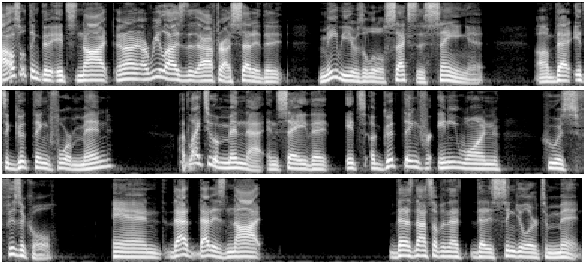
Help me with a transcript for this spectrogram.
I also think that it's not, and I, I realized that after I said it, that maybe it was a little sexist saying it, um, that it's a good thing for men. I'd like to amend that and say that it's a good thing for anyone who is physical and that that is not that is not something that that is singular to men.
